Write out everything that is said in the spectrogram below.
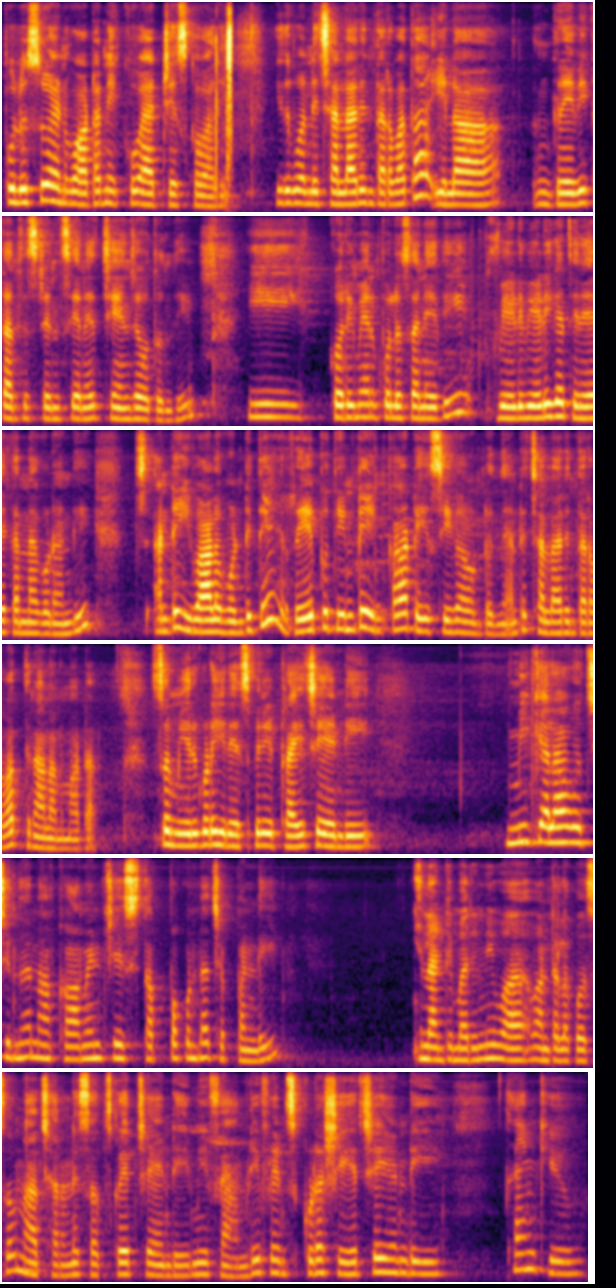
పులుసు అండ్ వాటర్ని ఎక్కువ యాడ్ చేసుకోవాలి. ఇదిగోండి చల్లారిన తర్వాత ఇలా గ్రేవీ కన్సిస్టెన్సీ అనేది చేంజ్ అవుతుంది. ఈ కొరిమియన్ పులుసు అనేది వేడివేడిగా తినే కన్నా కూడా అండి అంటే ఇవాళ వండితే రేపు తింటే ఇంకా టేస్టీగా ఉంటుంది. అంటే చల్లారిన తర్వాత తినాలన్నమాట. సో మీరు కూడా ఈ రెసిపీని ట్రై చేయండి. మీకు ఎలా వచ్చిందో నాకు కామెంట్ చేసి తప్పకుండా చెప్పండి. ఇలాంటి మరిన్ని వ- వంటల కోసం నా ఛానల్ని సబ్స్క్రైబ్ చేయండి. మీ ఫ్యామిలీ ఫ్రెండ్స్ కూడా షేర్ చేయండి. Thank you.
